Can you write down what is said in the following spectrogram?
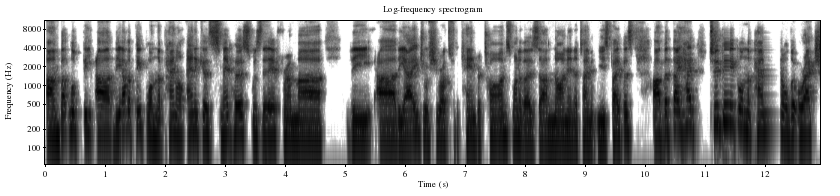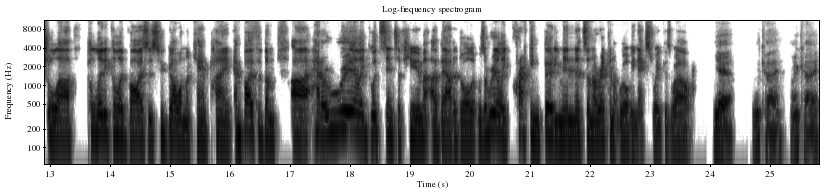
Um, but look, the uh, the other people on the panel, Annika Smethurst was there from uh, the uh, the Age, or she writes for the Canberra Times, one of those uh, nine entertainment newspapers. Uh, but they had two people on the panel that were actual uh, political advisors who go on the campaign, and both of them uh, had a really good sense of humour about it all. It was a really cracking thirty minutes, and I reckon it will be next week as well. Yeah. Okay. Okay.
